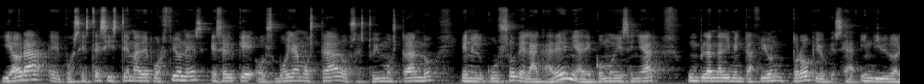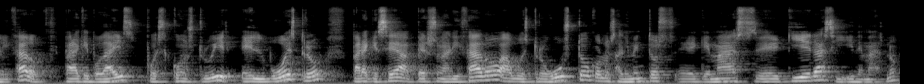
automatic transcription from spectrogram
Y ahora, eh, pues este sistema de porciones es el que os voy a mostrar, os estoy mostrando en el curso de la academia, de cómo diseñar un plan de alimentación propio que sea individualizado, para que podáis pues construir el vuestro, para que sea personalizado a vuestro gusto, con los alimentos eh, que más quieras y, y demás, ¿no?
